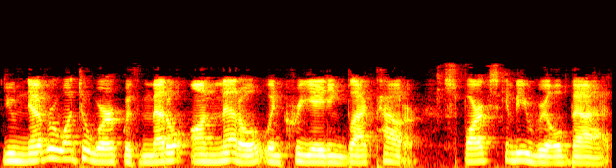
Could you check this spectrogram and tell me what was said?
You never want to work with metal on metal when creating black powder. Sparks can be real bad.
